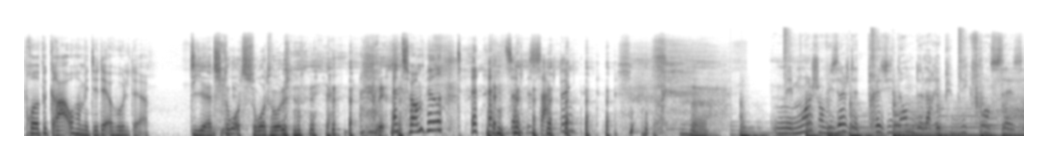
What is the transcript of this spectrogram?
prøvede at begrave ham i det der hul der. De er et stort sort hul. Af tomhed, så er det sagt, ikke? Mais moi, j'envisage d'être présidente de la République française.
